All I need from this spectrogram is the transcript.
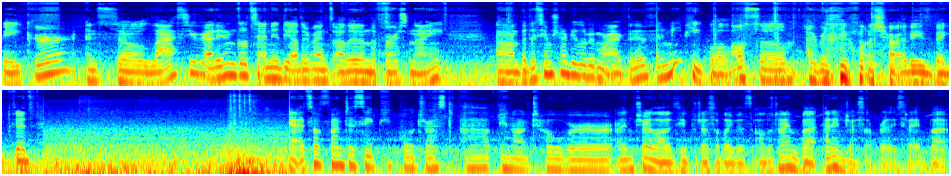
baker. And so last year I didn't go to any of the other events other than the first night. Um, but this year I'm trying to be a little bit more active and meet people. Also, I really want to try these baked goods. Yeah, it's so fun to see people dressed up in October. I'm sure a lot of people dress up like this all the time, but I didn't dress up really today, but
